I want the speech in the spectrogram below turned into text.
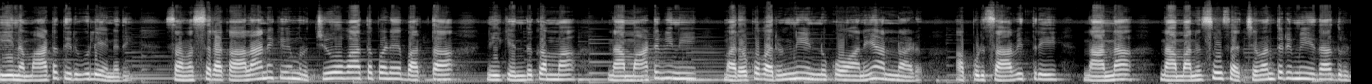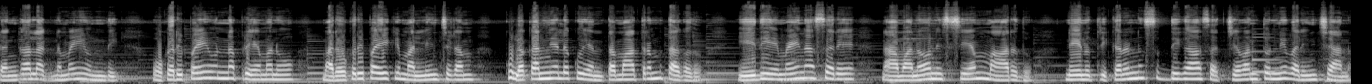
ఈయన మాట తిరుగులేనది. సంవత్సర కాలానికి మృత్యువాత పడే భర్త నీకెందుకమ్మా? నా మాట విని మరొక వరుణ్ణి ఎన్నుకో అని అన్నాడు. అప్పుడు సావిత్రి నాన్న నా మనసు సత్యవంతుడి మీద దృఢంగా లగ్నమై ఉంది. ఒకరిపై ఉన్న ప్రేమను మరొకరిపైకి మళ్ళించడం కులకన్యలకు ఎంతమాత్రం తగదు. ఏది ఏమైనా సరే నా మనోనిశ్చయం మారదు. నేను త్రికరణ శుద్ధిగా సత్యవంతుణ్ణి వరించాను.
